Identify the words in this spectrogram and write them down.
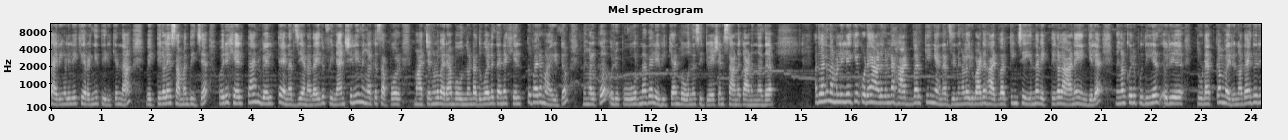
കാര്യങ്ങളിലേക്ക് ഇറങ്ങിത്തിരിക്കുന്ന വ്യക്തികളെ സംബന്ധിച്ച് ഒരു ഹെൽത്ത് ആൻഡ് വെൽത്ത് എനർജിയാണ് അതായത് ഫിനാൻഷ്യലി നിങ്ങൾക്ക് സപ്പോർട്ട് മാറ്റങ്ങൾ വരാൻ പോകുന്നുണ്ട്. അതുപോലെ തന്നെ ഹെൽത്ത് പരമായിട്ടും നിങ്ങൾക്ക് ഒരു പൂർണത ലഭിക്കാൻ പോകുന്ന സിറ്റുവേഷൻസ് ആണ് കാണുന്നത്. അതുപോലെ നമ്മളിലേക്ക് കൂടെ ആളുകളുടെ ഹാർഡ് വർക്കിംഗ് എനർജി നിങ്ങൾ ഒരുപാട് ഹാർഡ് വർക്കിംഗ് ചെയ്യുന്ന വ്യക്തികളാണ് എങ്കിൽ നിങ്ങൾക്കൊരു പുതിയ ഒരു തുടക്കം വരുന്നു. അതായത് ഒരു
